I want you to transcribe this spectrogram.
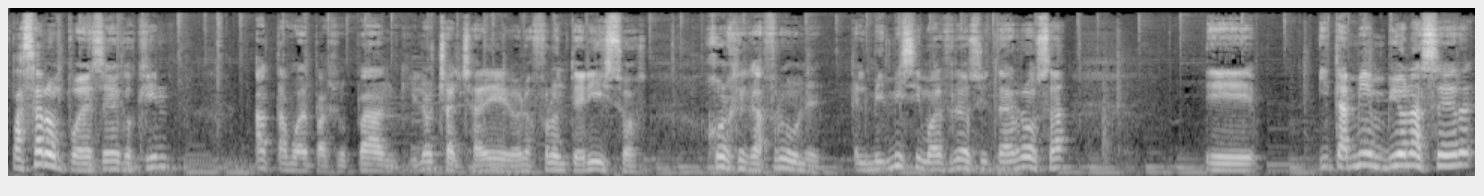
Pasaron por el señor Cosquín Atahualpa Yupanqui, Los Chalchaderos, Los Fronterizos, Jorge Cafrune, el mismísimo Alfredo Cita de Rosa. eh, y también vio nacer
